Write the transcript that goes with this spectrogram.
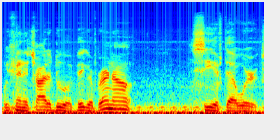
we finna try to do a bigger burnout. See if that works.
